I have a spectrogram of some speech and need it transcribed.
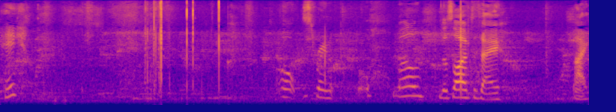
Okay. Oh, this rain. Well, that's all I have to say. Bye.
